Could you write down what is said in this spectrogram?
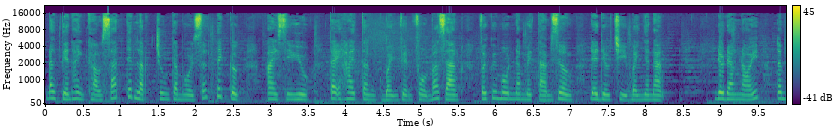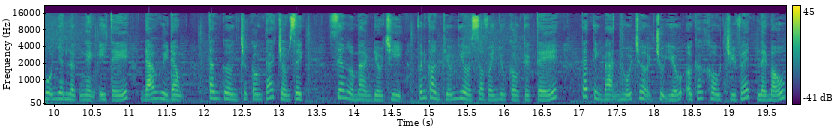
đang tiến hành khảo sát thiết lập trung tâm hồi sức tích cực ICU tại hai tầng của Bệnh viện Phổi Bắc Giang với quy mô 58 giường để điều trị bệnh nhân nặng. Điều đáng nói, toàn bộ nhân lực ngành y tế đã huy động, tăng cường cho công tác chống dịch. Riêng ở mảng điều trị vẫn còn thiếu nhiều so với nhu cầu thực tế, các tình bạn hỗ trợ chủ yếu ở các khâu truy vết lấy mẫu.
